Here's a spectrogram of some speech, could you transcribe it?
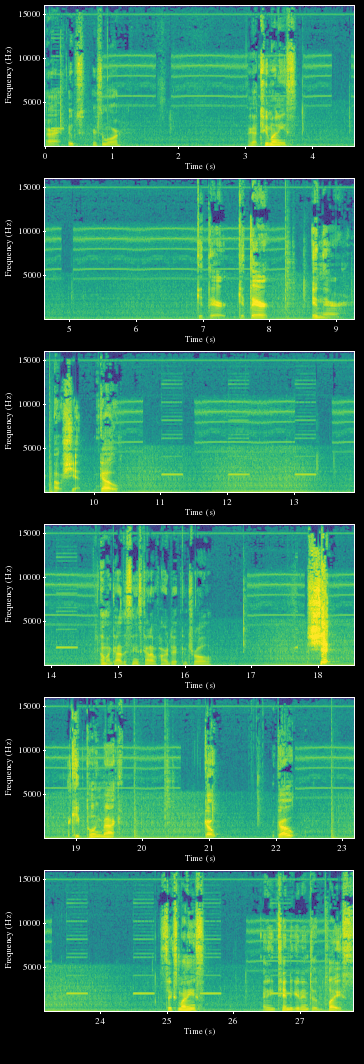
Alright, oops, here's some more. I got two monies. Get there, get there, in there. Oh shit, go! Oh my god, this thing is kind of hard to control. Shit! I keep pulling back. Go! Go! Six monies. I need ten to get into the place.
